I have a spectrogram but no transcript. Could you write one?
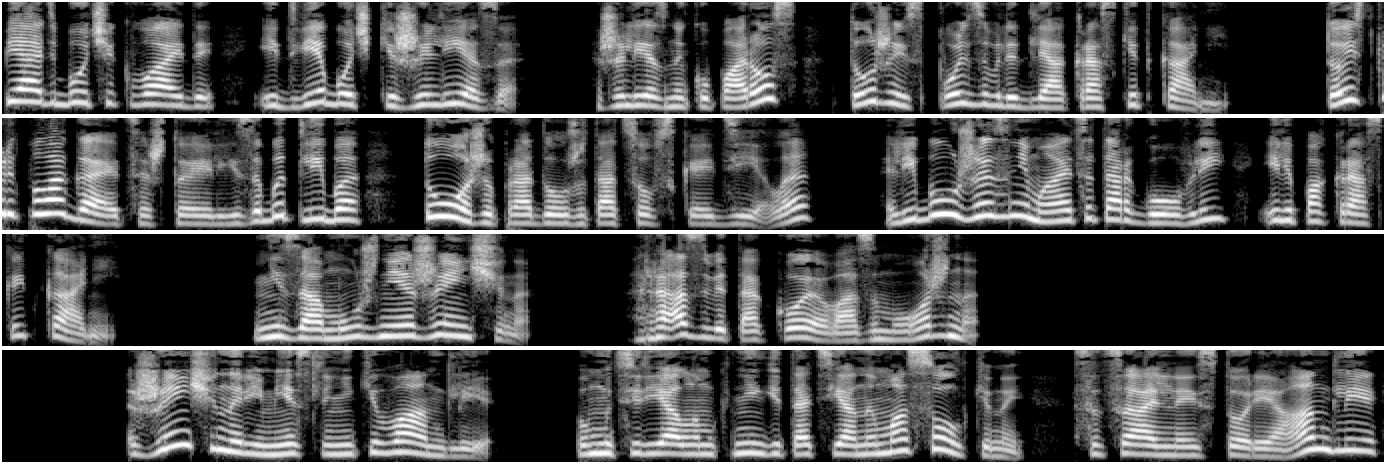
пять бочек Вайды и две бочки железа, Железный купорос тоже использовали для окраски тканей. То есть предполагается, что Элизабет либо тоже продолжит отцовское дело, либо уже занимается торговлей или покраской тканей. Незамужняя женщина. Разве такое возможно? Женщины-ремесленники в Англии. По материалам книги Татьяны Масолкиной «Социальная история Англии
